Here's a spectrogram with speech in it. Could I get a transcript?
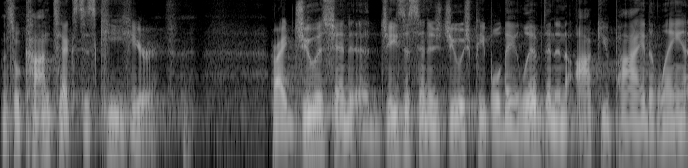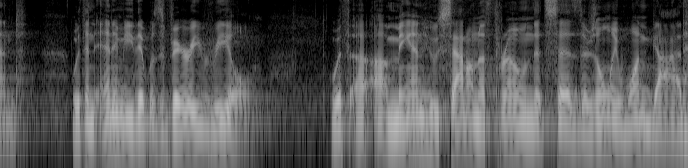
And so context is key here. Right? Jewish and uh, Jesus and his Jewish people, they lived in an occupied land with an enemy that was very real, with a, a man who sat on a throne that says there's only one God,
